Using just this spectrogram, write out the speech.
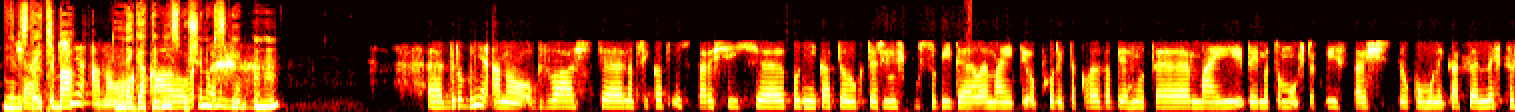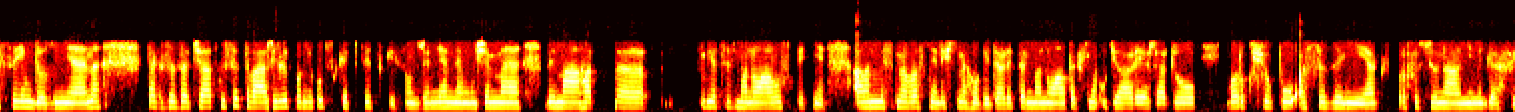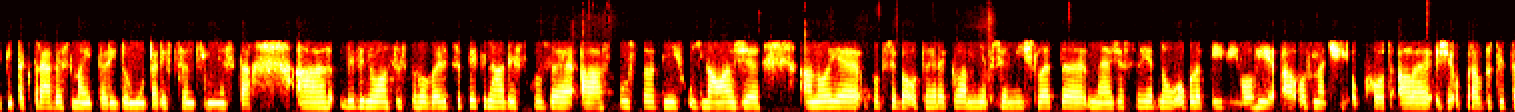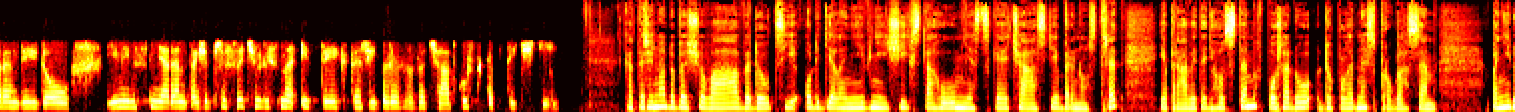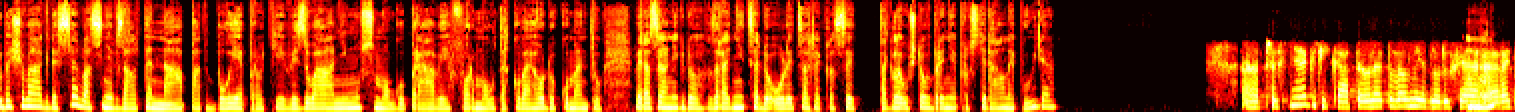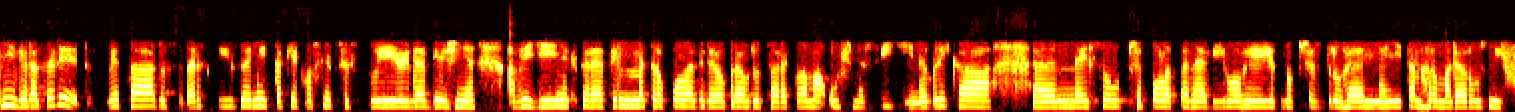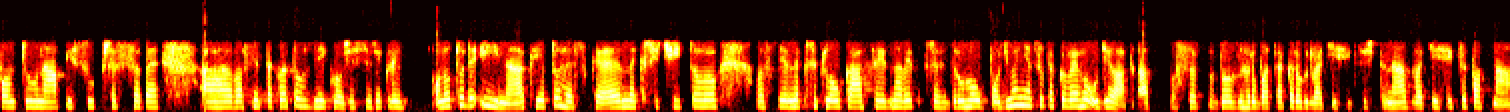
Měli jste i třeba ano, negativní ale... zkušenosti? Mhm. Eh, drobně ano, obzvlášť například u starších eh, podnikatelů, kteří už působí déle, mají ty obchody takové zaběhnuté, mají, dejme tomu, už takový starší styl komunikace, nechce se jim do změn, tak ze začátku se tvářili poněkud skepticky. Samozřejmě nemůžeme vymáhat eh, věci z manuálu zpětně. Ale my jsme vlastně, když jsme ho vydali, ten manuál, tak jsme udělali řadu workshopů a sezení, jak s profesionálními grafiky, tak právě s majiteli domů tady v centru města. A vyvinula se z toho velice pěkná diskuze a spousta z nich uznala, že ano, je potřeba o té reklamě přemýšlet, ne, že se jednou oblepí výlohy a označí obchod, ale že opravdu ty trendy jdou jiným směrem, takže přesvědčili jsme i ty, kteří byli ze začátku skeptičtí. Kateřina Dobešová, vedoucí oddělení vnějších vztahů městské části Brno Střed, je právě teď hostem v pořadu Dopoledne s proglasem. Paní Dobešová, kde se vlastně vzal ten nápad boje proti vizuálnímu smogu právě formou takového dokumentu? Vyrazil někdo z radnice do ulice a řekl si, takhle už to v Brně prostě dál nepůjde? Eh, přesně jak říkáte, ono je to velmi jednoduché. Uh-huh. Radní vyrazili do světa, do severských zemí, tak jak vlastně cestují lidé běžně a vidí některé ty metropole, kde opravdu ta reklama už nesvítí, nebliká, eh, nejsou přepolepené výlohy jedno přes druhé, není tam hromada různých fontů, nápisů přes sebe a vlastně takhle to vzniklo, že si řekli, ono to jde i jinak, je to hezké, nekřičí to, vlastně nepřetlouká se jedna věc přes druhou, pojďme něco takového udělat. A to se to byl zhruba tak rok 2014-2015.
